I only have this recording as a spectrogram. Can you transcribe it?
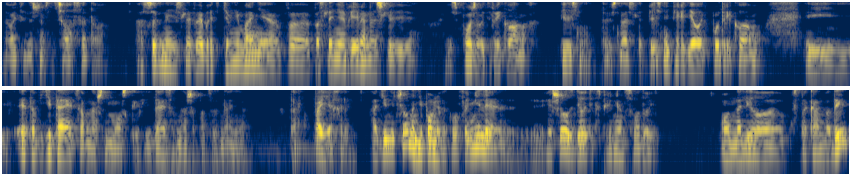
Давайте начнем сначала с этого. Особенно если вы обратите внимание, в последнее время начали использовать в рекламах песни. То есть начали песни переделать под рекламу. И это въедается в наш мозг и въедается в наше подсознание. Так, поехали. Один ученый, не помню, как его фамилия, решил сделать эксперимент с водой. Он налил в стакан воды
